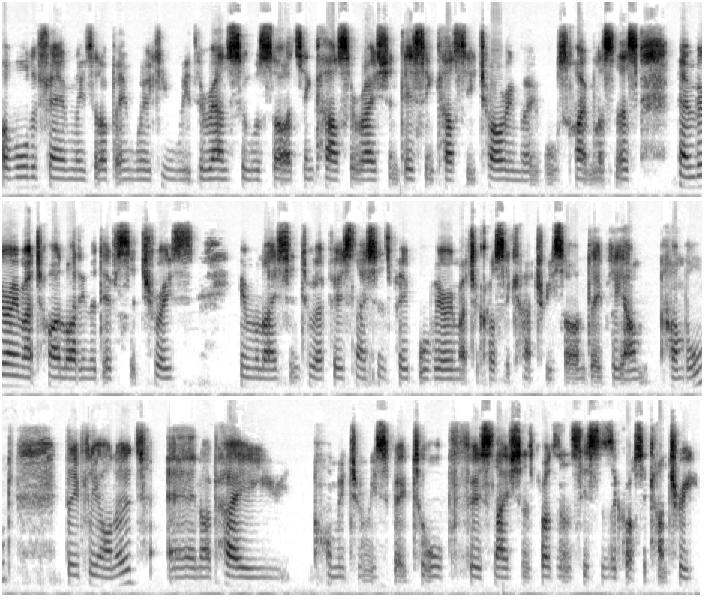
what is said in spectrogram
of all the families that I've been working with around suicides, incarceration, deaths in custody, child removals, homelessness, and very much highlighting the deficit truth in relation to our First Nations people very much across the country. So I'm deeply um, humbled, deeply honoured, and I pay homage and respect to all First Nations brothers and sisters across the country.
